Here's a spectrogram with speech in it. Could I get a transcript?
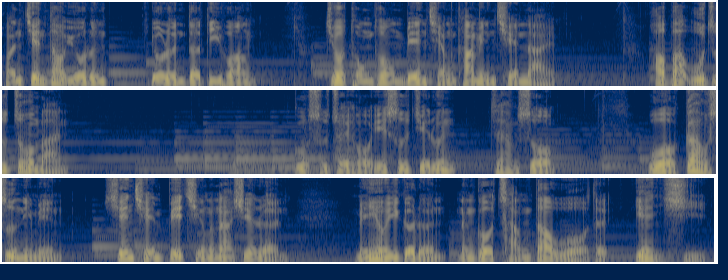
凡见到有人有人的地方。就通通勉强他们前来，好把屋子坐满。故事最后，耶稣结论这样说：“我告诉你们，先前被请的那些人，没有一个人能够尝到我的宴席。”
